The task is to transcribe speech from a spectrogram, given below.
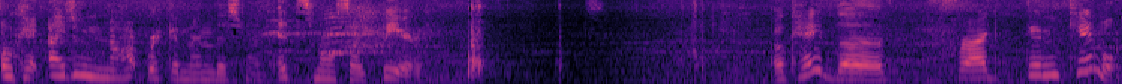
Okay, I do not recommend this one. It smells like beer. Okay, the Fraggin Candle.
